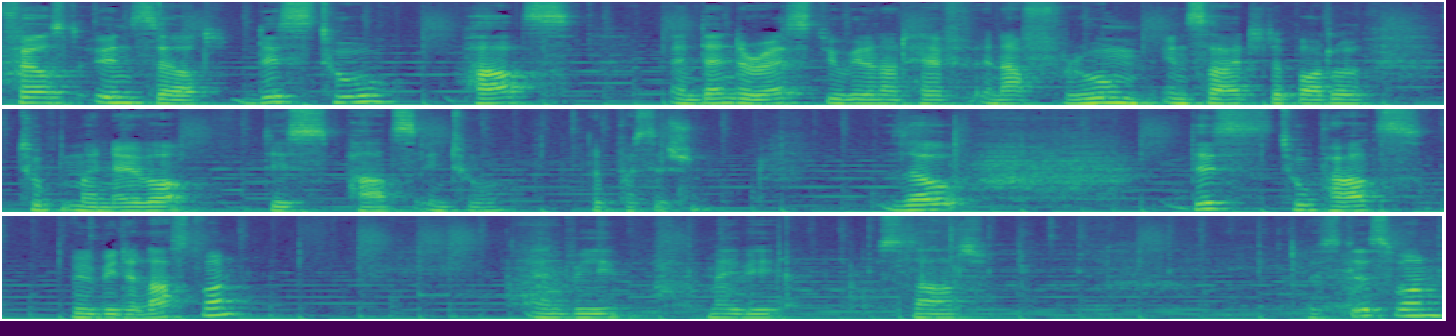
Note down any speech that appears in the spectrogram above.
first insert these two parts and then the rest, you will not have enough room inside the bottle to maneuver these parts into the position. So these two parts will be the last one and we maybe start with this one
